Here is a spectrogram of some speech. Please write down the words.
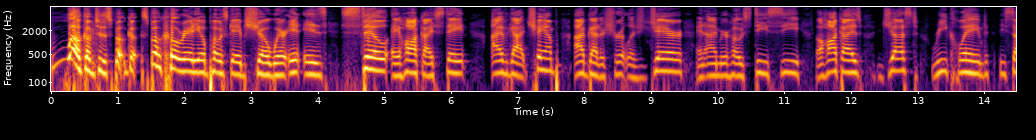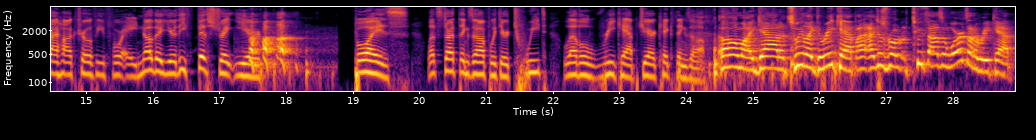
Welcome to the Spoko, Spoko Radio postgame show where it is still a Hawkeye state. I've got Champ, I've got a shirtless Jer, and I'm your host, DC. The Hawkeyes just reclaimed the Cyhawk Trophy for another year, the fifth straight year. Boys, let's start things off with your tweet level recap. Jer, kick things off. Oh my god, a tweet like the recap. I, I just wrote 2,000 words on a recap.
